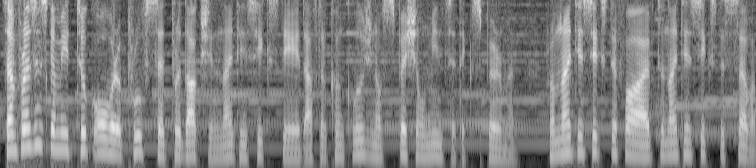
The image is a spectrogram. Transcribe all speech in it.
San Francisco Mint took over a proof set production in 1968 after conclusion of special mint set experiment from 1965 to 1967.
